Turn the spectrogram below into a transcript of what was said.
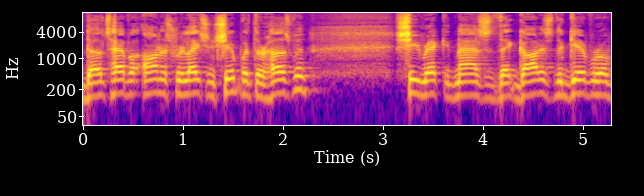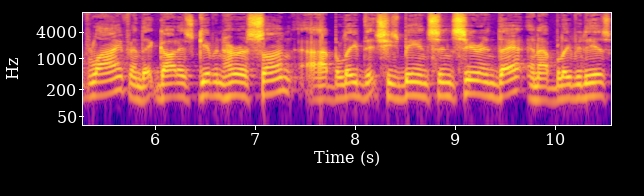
does have an honest relationship with her husband. She recognizes that God is the giver of life and that God has given her a son. I believe that she's being sincere in that, and I believe it is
